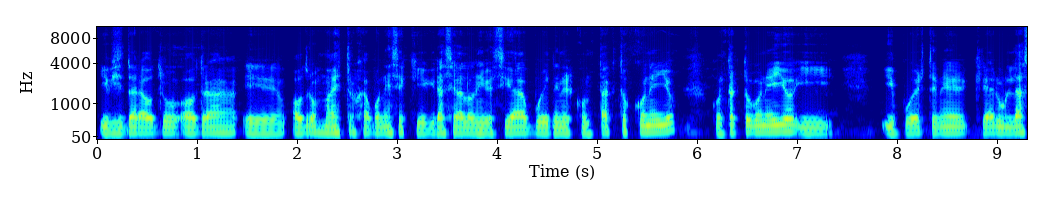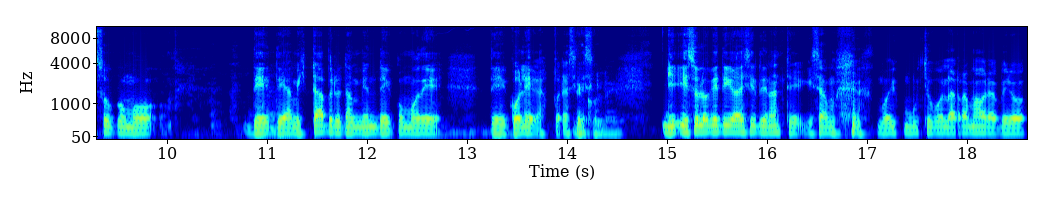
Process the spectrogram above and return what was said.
y visitar a, otro, a, otra, eh, a otros maestros japoneses que gracias a la universidad puede tener contactos con ellos, contacto con ellos y, y poder tener, crear un lazo como de, de amistad, pero también de como de, de colegas, por así decirlo. Y eso es lo que te iba a decir delante, quizás voy mucho por la rama ahora, pero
